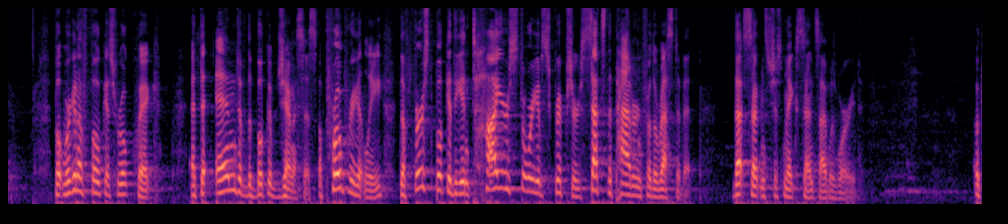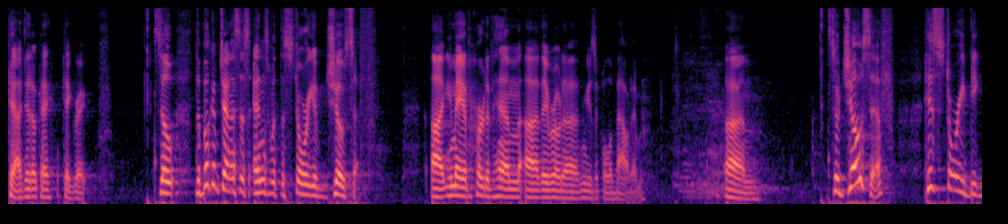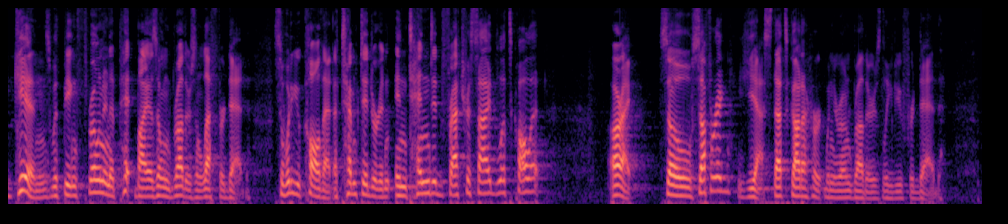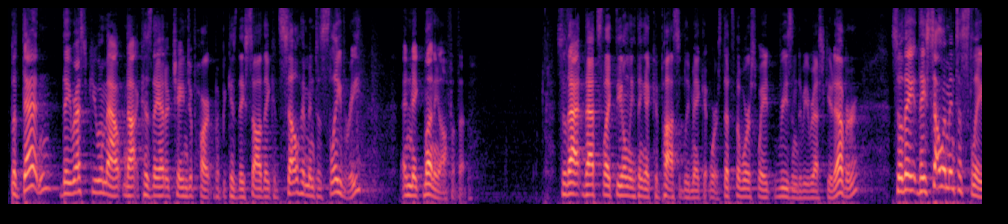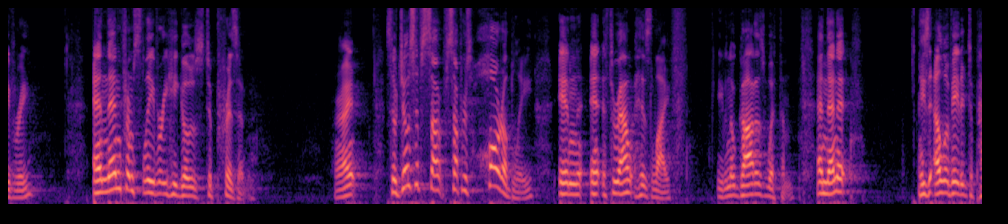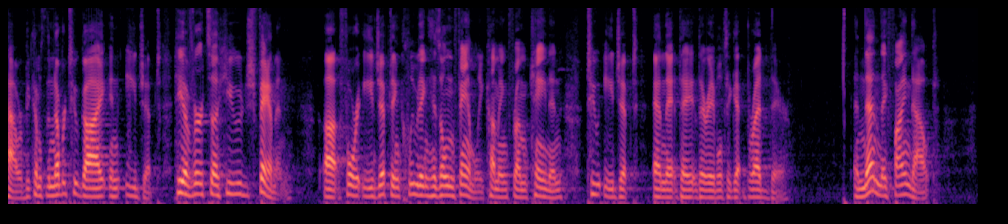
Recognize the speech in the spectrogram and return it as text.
But we're going to focus real quick at the end of the book of Genesis. Appropriately, the first book of the entire story of Scripture sets the pattern for the rest of it. That sentence just makes sense. I was worried. Okay, I did okay? Okay, great. So the book of Genesis ends with the story of Joseph. Uh, you may have heard of him, uh, they wrote a musical about him. Um, so Joseph his story begins with being thrown in a pit by his own brothers and left for dead. So, what do you call that? Attempted or intended fratricide, let's call it? All right. So, suffering? Yes, that's got to hurt when your own brothers leave you for dead. But then they rescue him out, not because they had a change of heart, but because they saw they could sell him into slavery and make money off of him. So that, that's like the only thing that could possibly make it worse. That's the worst way, reason to be rescued ever. So they, they sell him into slavery, and then from slavery, he goes to prison. All right? So Joseph su- suffers horribly in, in, throughout his life, even though God is with him. And then it, he's elevated to power, becomes the number two guy in Egypt. He averts a huge famine uh, for Egypt, including his own family coming from Canaan to Egypt, and they, they, they're able to get bread there. And then they find out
